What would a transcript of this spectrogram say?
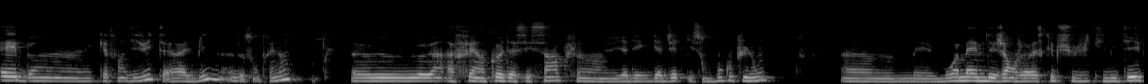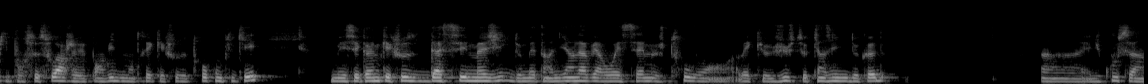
Abe98, Albin de son prénom, a fait un code assez simple. Il y a des gadgets qui sont beaucoup plus longs. mais moi-même déjà en JavaScript je suis vite limité, et puis pour ce soir j'avais pas envie de montrer quelque chose de trop compliqué mais c'est quand même quelque chose d'assez magique de mettre un lien là vers OSM, je trouve, avec juste 15 lignes de code. Euh, et du coup, ça,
